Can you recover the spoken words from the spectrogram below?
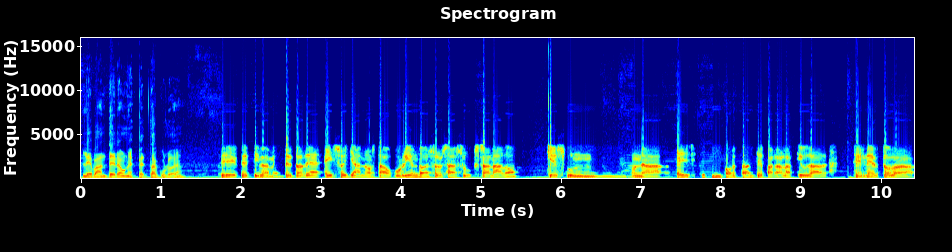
Levante. Era un espectáculo, ¿eh? Efectivamente. Entonces, eso ya no está ocurriendo, eso se ha subsanado, que es, un, una, es, es importante para la ciudad tener toda,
